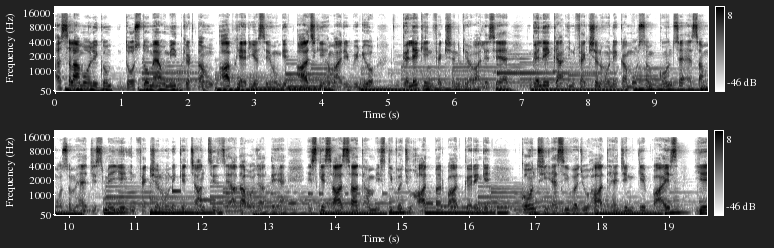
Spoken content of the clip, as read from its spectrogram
असलकुम दोस्तों, मैं उम्मीद करता हूँ आप खैरियत से होंगे। आज की हमारी वीडियो गले के इन्फेक्शन के हवाले से है। गले का इन्फेक्शन होने का मौसम कौन सा ऐसा मौसम है जिसमें ये इन्फेक्शन होने के चांसेस ज़्यादा हो जाते हैं? इसके साथ साथ हम इसकी वजूहत पर बात करेंगे। कौन सी ऐसी वजूहत हैं जिनके बायस ये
